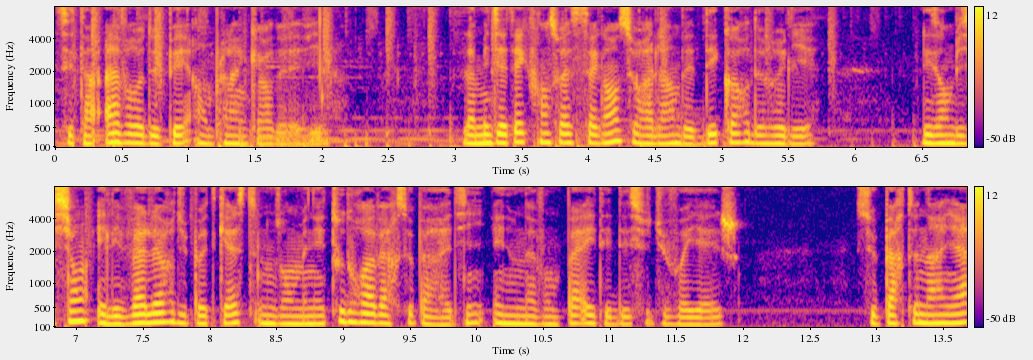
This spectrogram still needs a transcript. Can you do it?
c'est un havre de paix en plein cœur de la ville. La médiathèque Françoise Sagan sera l'un des décors de Relier. Les ambitions et les valeurs du podcast nous ont menés tout droit vers ce paradis et nous n'avons pas été déçus du voyage. Ce partenariat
